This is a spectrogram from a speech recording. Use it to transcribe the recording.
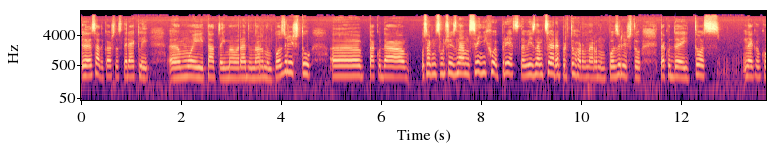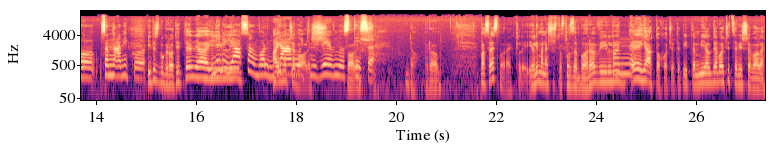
e, sad kao što ste rekli, e, moj tata ima rad u Narodnom pozorištu, tako da u svakom slučaju znam sve njihove predstave i znam ceo repertoar u Narodnom pozorištu, tako da i to nekako sam naviko. Ideš zbog roditelja ili... Ne, ne, ja sam volim dramu i književnost i sve. Dobro. Pa sve smo rekli. Je li ima nešto što smo zaboravili? Pa ne. E, ja to hoću te pitam. Je li devojčice više vole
